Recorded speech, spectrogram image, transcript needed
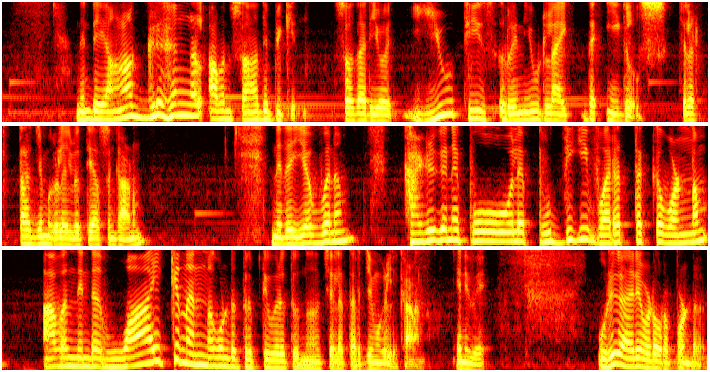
നിന്റെ ആഗ്രഹങ്ങൾ അവൻ സാധിപ്പിക്കുന്നു. So that your youth is renewed like the eagles ചില തർജമകളിൽ വ്യത്യാസം കാണും. നിന്റെ യൗവനം കഴുകനെ പോലെ പുതുകി വരത്തക്ക വണ്ണം അവൻ നിന്റെ വായിക്ക് നന്മ കൊണ്ട് തൃപ്തി വരുത്തുന്നു ചില തർജമകളിൽ കാണുന്നു. എനിവേ ഒരു കാര്യം അവിടെ ഉറപ്പുണ്ട്.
